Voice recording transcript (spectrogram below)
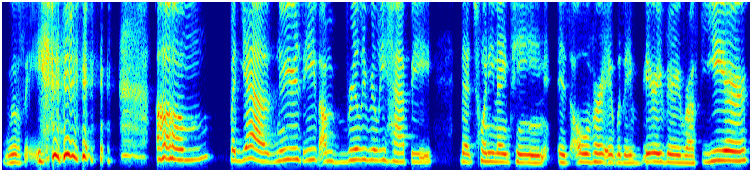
We'll see. um, but yeah, New Year's Eve, I'm really, really happy that 2019 is over. It was a very, very rough year.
